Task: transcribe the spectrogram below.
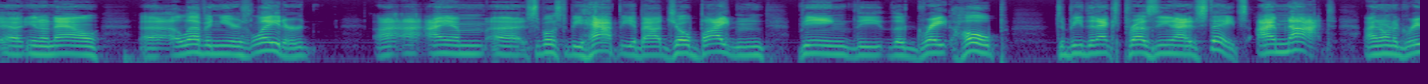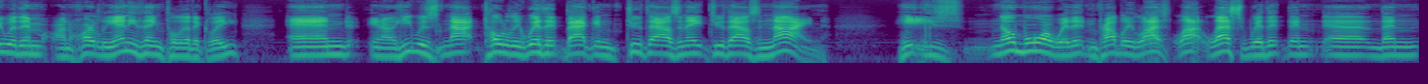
uh, you know, now uh, 11 years later, I, I am uh, supposed to be happy about Joe Biden being the, the great hope to be the next president of the United States. I'm not. I don't agree with him on hardly anything politically. And, you know, he was not totally with it back in 2008, 2009. He's no more with it and probably a lot, lot less with it than, uh, than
